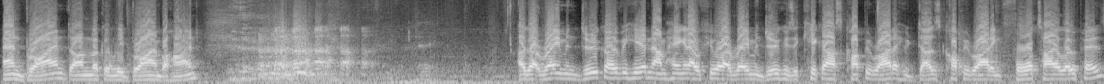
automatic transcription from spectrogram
and Brian. I'm not going to leave Brian behind. I got Raymond Duke over here. Now I'm hanging out with people like Raymond Duke, who's a kick-ass copywriter who does copywriting for Tai Lopez.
